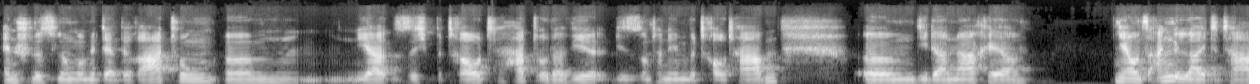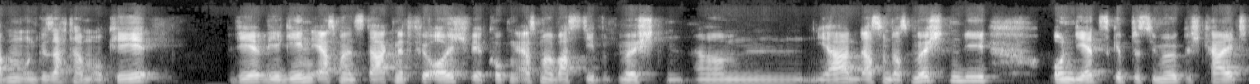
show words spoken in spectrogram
Entschlüsselung und mit der Beratung ähm, ja sich betraut hat oder wir dieses Unternehmen betraut haben, ähm, die dann nachher ja uns angeleitet haben und gesagt haben, okay, wir, wir gehen erstmal ins Darknet für euch, wir gucken erstmal, was die möchten. Ähm, ja, das und das möchten die. Und jetzt gibt es die Möglichkeit,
